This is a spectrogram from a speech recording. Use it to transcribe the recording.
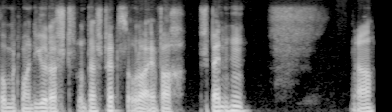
womit man die unterstützt oder einfach spenden. Ja.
